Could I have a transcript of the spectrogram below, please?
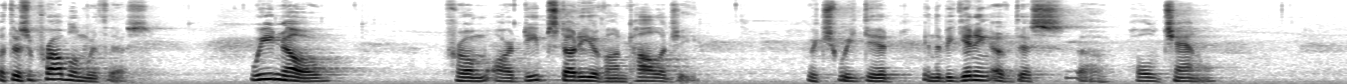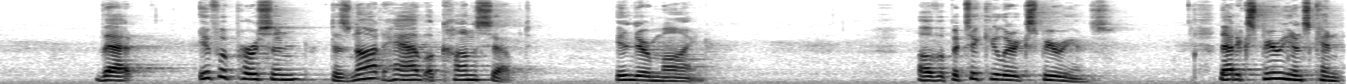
But there's a problem with this. We know from our deep study of ontology, which we did in the beginning of this uh, whole channel, that if a person does not have a concept in their mind of a particular experience, that experience can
